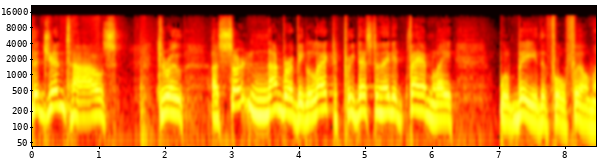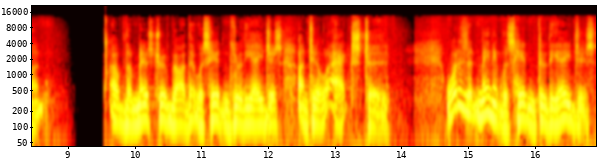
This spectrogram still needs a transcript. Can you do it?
The Gentiles, through a certain number of elect, predestinated family, will be the fulfillment of the mystery of God that was hidden through the ages until Acts 2. What does it mean it was hidden through the ages?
